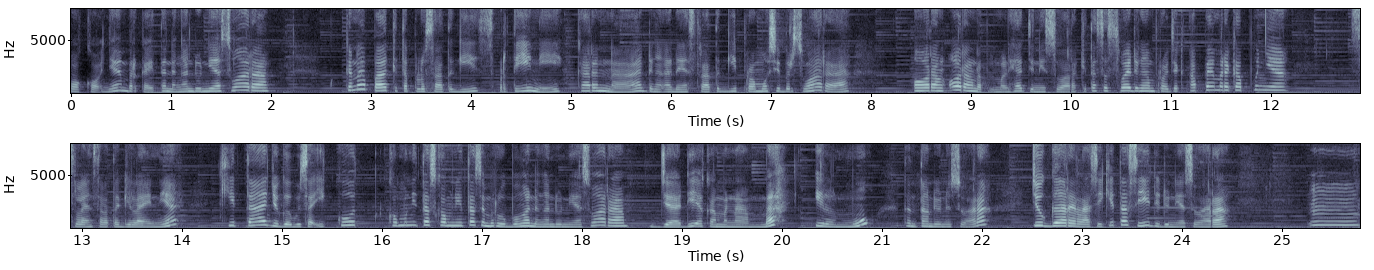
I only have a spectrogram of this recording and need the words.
Pokoknya yang berkaitan dengan dunia suara. Kenapa kita perlu strategi seperti ini? Karena dengan adanya strategi promosi bersuara, orang-orang dapat melihat jenis suara kita sesuai dengan proyek apa yang mereka punya. Selain strategi lainnya, kita juga bisa ikut komunitas-komunitas yang berhubungan dengan dunia suara. Jadi akan menambah ilmu tentang dunia suara juga relasi kita sih di dunia suara. Hmm,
